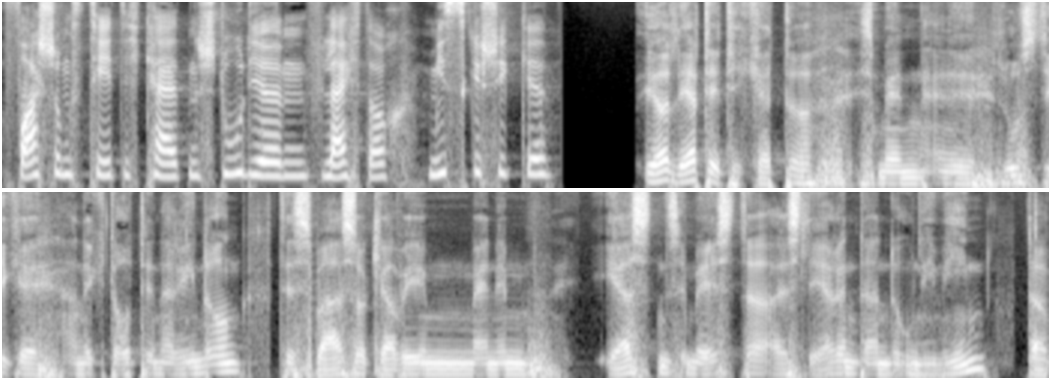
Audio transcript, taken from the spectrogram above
Forschungstätigkeiten, Studien, vielleicht auch Missgeschicke? Ja, Lehrtätigkeit, da ist mir eine lustige Anekdote in Erinnerung. Das war so, glaube ich, in meinem ersten Semester als Lehrender an der Uni Wien. Da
